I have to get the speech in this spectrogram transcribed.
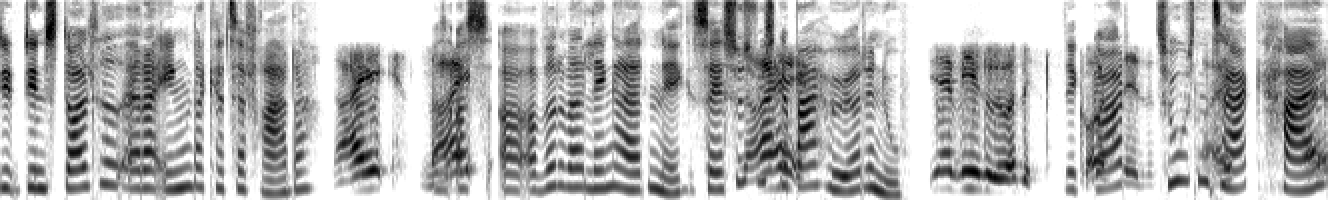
di- din stolthed er der ingen, der kan tage fra dig. nej, nej, Og, og, og ved du hvad, længere er den ikke. Så jeg synes, vi skal Nej. bare høre det nu. ja, vi hører det. Det er godt. Sanne. Tusind Hej. tak. Hej.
